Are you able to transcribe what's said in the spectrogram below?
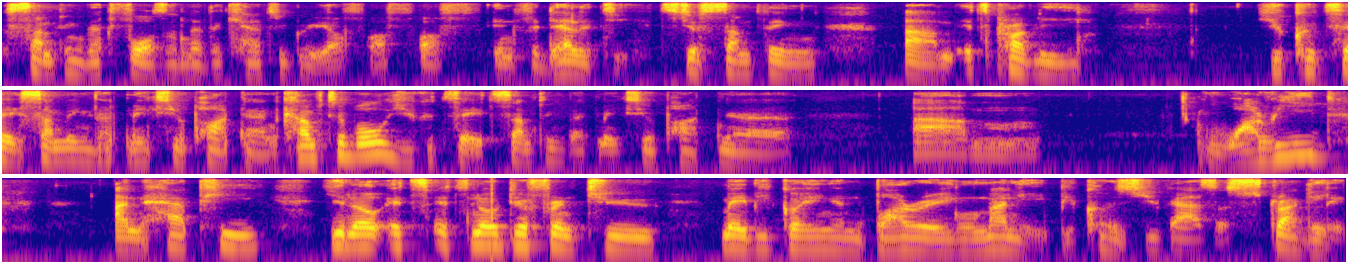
something that falls under the category of, of, of infidelity. It's just something, um, it's probably, you could say something that makes your partner uncomfortable. You could say it's something that makes your partner um, worried, unhappy. You know, it's it's no different to maybe going and borrowing money because you guys are struggling,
